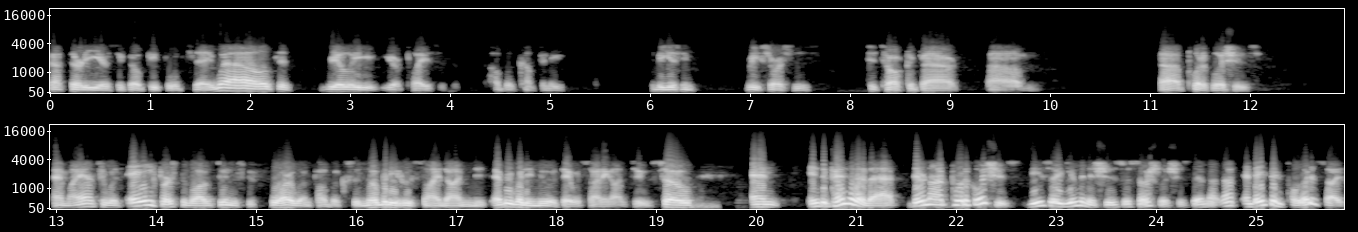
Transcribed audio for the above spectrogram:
about 30 years ago, people would say, "Well, is it really your place as a public company to be using resources to talk about um, uh, political issues. And my answer was A, first of all, I was doing this before I went public. So nobody who signed on, everybody knew what they were signing on to. So, and independent of that, they're not political issues. These are human issues or social issues. They're not, not and they've been politicized.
